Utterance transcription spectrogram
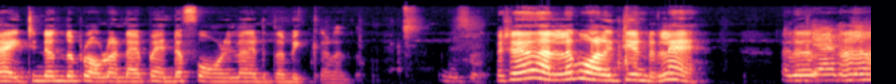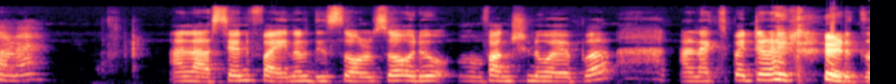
ലൈറ്റിന്റെ എന്തോ പ്രോബ്ലം ഉണ്ടായപ്പോ എന്റെ ഫോണിൽ എടുത്ത പിക്കാണത് പക്ഷെ നല്ല ക്വാളിറ്റി ഉണ്ട് അല്ലേ? അത് ആ. Last and final this also ഒരു ഫംഗ്ഷന് പോയപ്പോൾ അൺഎക്സ്പെക്റ്റഡ് ആയിട്ട് എടുത്ത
